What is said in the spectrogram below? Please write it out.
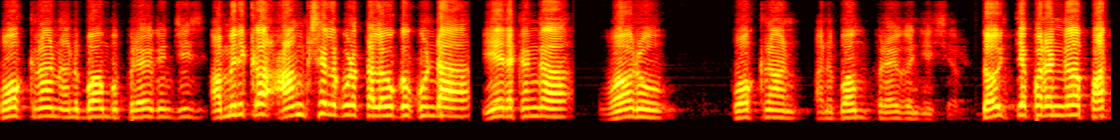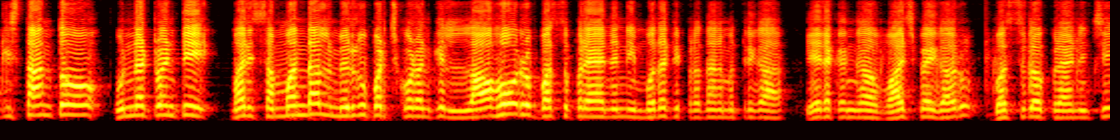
పోఖ్రాన్ అనుబాంబు ప్రయోగించి అమెరికా ఆంక్షలు కూడా తలవకుండా ఏ రకంగా వారు పోఖ్రాన్ అనుబాంబు ప్రయోగం చేశారు. దౌత్యపరంగా పాకిస్తాన్తో ఉన్నటువంటి మరి సంబంధాలను మెరుగుపరచుకోవడానికి లాహోర్ బస్సు ప్రయాణాన్ని మొదటి ప్రధానమంత్రిగా ఏ రకంగా వాజ్పేయి గారు బస్సులో ప్రయాణించి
